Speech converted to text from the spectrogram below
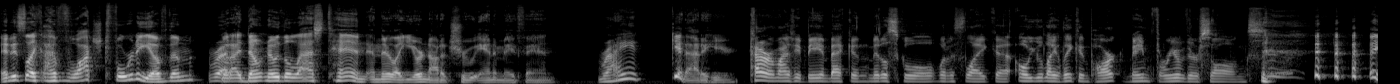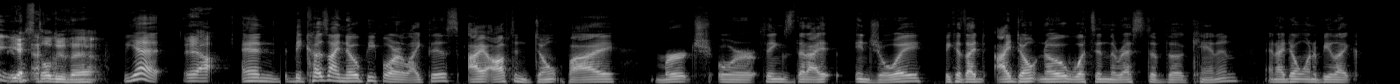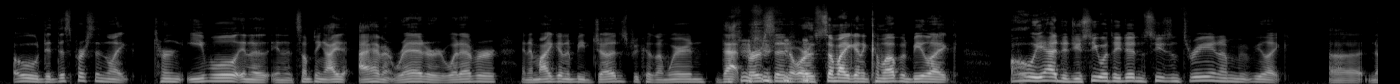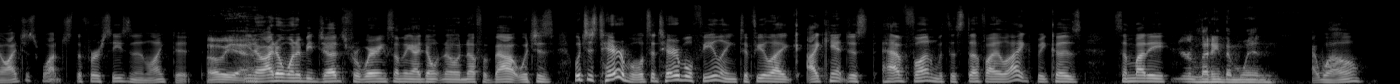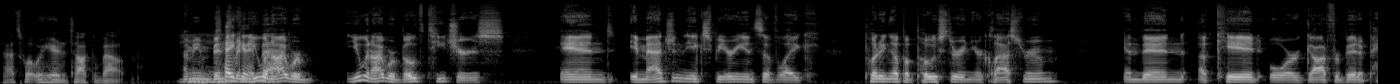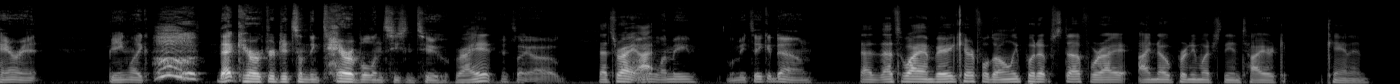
And it's like I've watched 40 of them, Right. but I don't know the last 10 and they're like you're not a true anime fan. Right? Get out of here. kind of reminds me of being back in middle school when it's like, uh, oh, you like Linkin Park? Name three of their songs. yeah. People still do that. Yeah. yeah. And because I know people are like this, I often don't buy merch or things that I enjoy because I I don't know what's in the rest of the canon and I don't want to be like, "Oh, did this person like turn evil in a in something I I haven't read or whatever and am I going to be judged because I'm wearing that person or is somebody going to come up and be like, "Oh yeah, did you see what they did in season 3?" and I'm going to be like, "Uh, no, I just watched the first season and liked it." Oh yeah. you know i don't want to be judged for wearing something i don't know enough about which is which is terrible it's a terrible feeling to feel like i can't just have fun with the stuff i like because somebody You're letting them win. well that's what we're here to talk about I mean, Benjamin, it you and. I were you and I were both teachers, and imagine the experience of like putting up a poster in your classroom, and then a kid or God forbid a parent being like, "Oh, that character did something terrible in season two. right It's like, oh, that's right well, I, let me let me take it down. that, that's why i'm very careful to only put up stuff where i i know pretty much the entire c- canon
